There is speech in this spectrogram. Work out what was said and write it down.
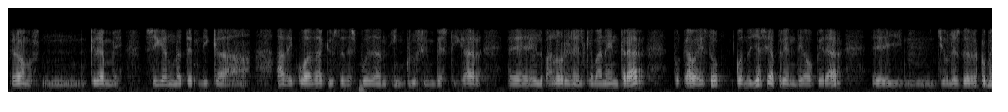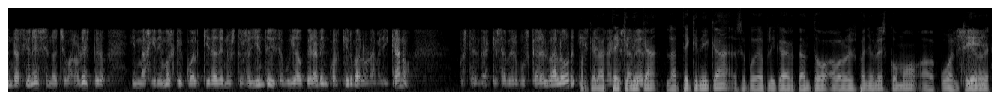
Pero vamos, mm, créanme, sigan una técnica adecuada que ustedes puedan incluso investigar eh, el valor en el que van a entrar, porque claro, esto cuando ya se aprende a operar, eh, yo les doy recomendaciones en ocho valores, pero imaginemos que cualquiera de nuestros oyentes dice voy a operar en cualquier valor americano pues tendrá que saber buscar el valor. Porque la técnica, la técnica se puede aplicar tanto a valores españoles como a cualquier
